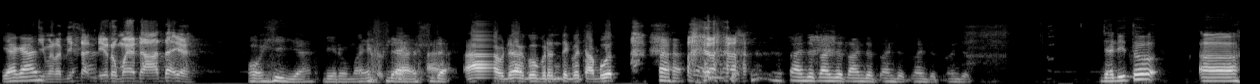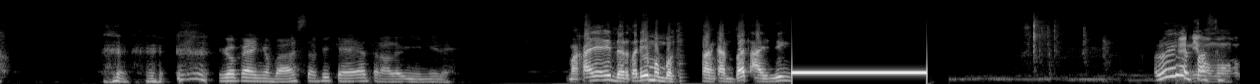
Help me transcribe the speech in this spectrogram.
ya kan Gimana bisa di rumahnya ada ada ya? Oh iya di rumahnya udah Eh, ada Ah, udah gue berhenti, gue cabut. lanjut lanjut lanjut lanjut lanjut lanjut jadi tuh eh gue pengen ngebahas tapi kayaknya terlalu ini deh Makanya ini dari tadi membosankan banget anjing. lu inget Ini pas ngomong,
